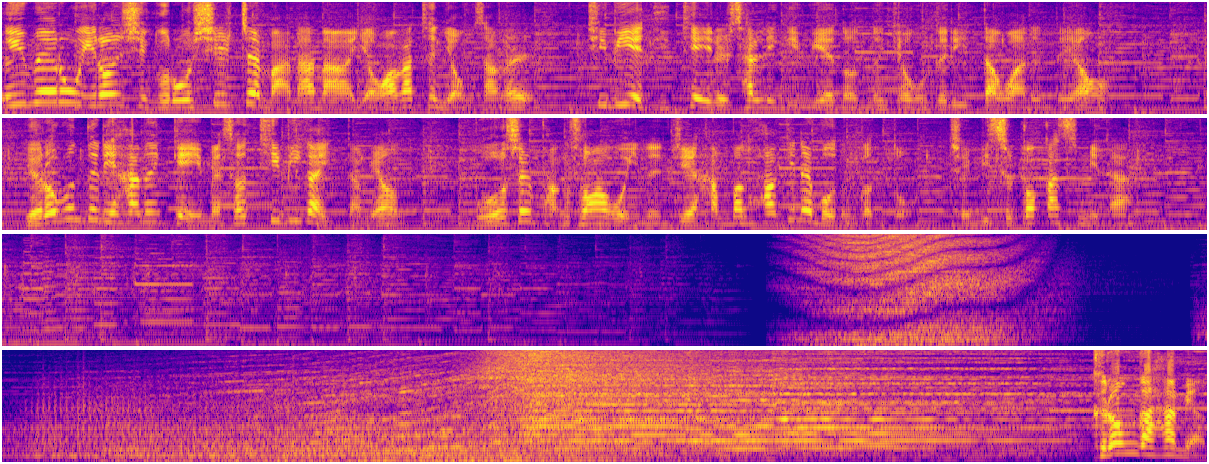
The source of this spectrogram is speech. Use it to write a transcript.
의외로 이런 식으로 실제 만화나 영화 같은 영상을 TV의 디테일을 살리기 위해 넣는 경우들이 있다고 하는데요. 여러분들이 하는 게임에서 TV가 있다면 무엇을 방송하고 있는지 한번 확인해 보는 것도 재밌을 것 같습니다. 그런가 하면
